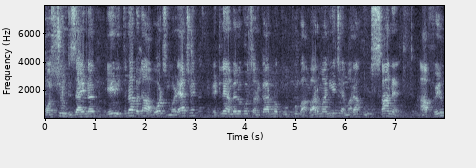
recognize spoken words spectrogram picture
costume designer એ રીતના બધા અવોર્ડ્સ મળ્યા છે. એટલે અમે લોકો સરકારનો ખૂબ ખૂબ આભાર માનીએ છીએ. અમારા ઉત્સાહને, આ ફિલ્મ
